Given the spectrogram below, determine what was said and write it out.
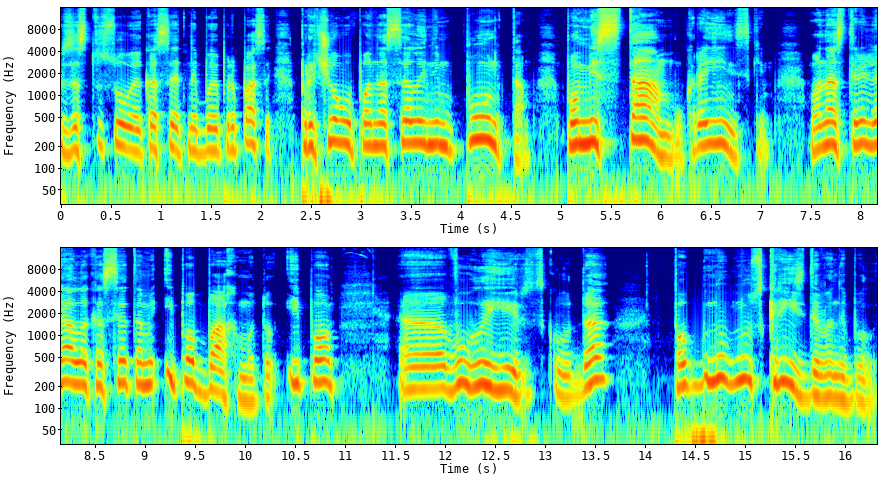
застосовує касетні боєприпаси, причому по населеним пунктам, по містам українським. Вона стріляла касетами і по Бахмуту, і по е, Вуглегірську, да? по, ну, ну, скрізь, де вони були.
